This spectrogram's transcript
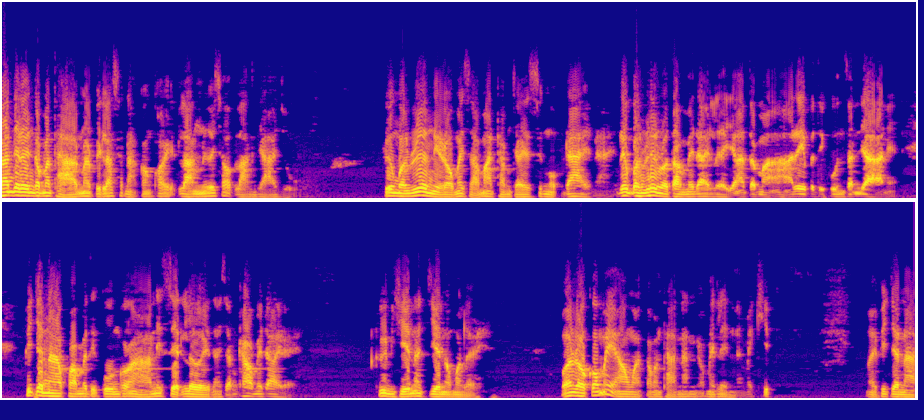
การเจริญกรรมฐานมันเป็นลักษณะของค่อยล้างเนื้อชอบล้างยาอยู่ เรื่องบางเรื่องเนี่ยเราไม่สามารถทำใจสงบได้นะเรื่องบางเรื่องเราทำไม่ได้เลย อย่างอาตมาอาหารเรปฏิกูลสัญญาเนี่ย พิจารณาความปฏิกูลของอาหารนี่เสร็จเลยนะฉันข้าวไม่ได้เลยขึ้นเขียนอาเจียนออกมาเลย เพราะเราก็ไม่เอามากรรมฐานนั้นเราไม่เล่นนะไม่คิด ไม่พิจารณา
